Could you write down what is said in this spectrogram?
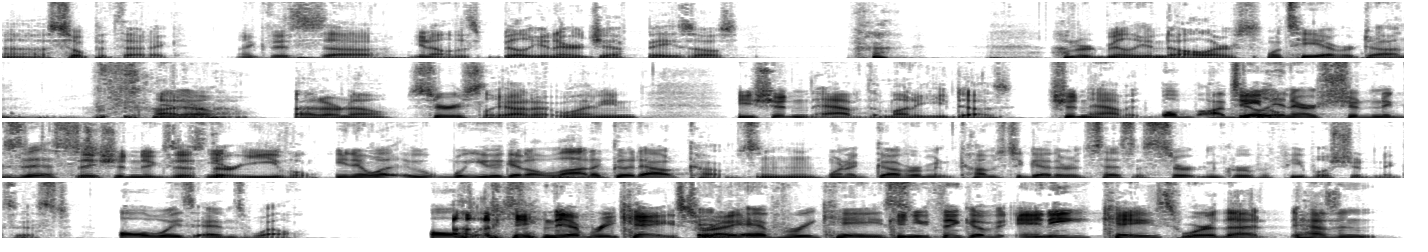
uh, so pathetic. Like this, uh, you know, this billionaire Jeff Bezos, hundred million dollars. What's he ever done? I You don't know? know. I don't know. Seriously, I don't. well, I mean, he shouldn't have the money he does. Shouldn't have it. Well, uh, It's evil. billionaires shouldn't exist. They shouldn't exist. They're evil. You know what? You get a lot of good outcomes Mm-hmm. when a government comes together and says a certain group of people shouldn't exist. Always ends well. Always. In every case, right? In every case. Can you think of any case where that hasn't?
